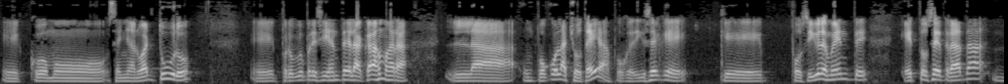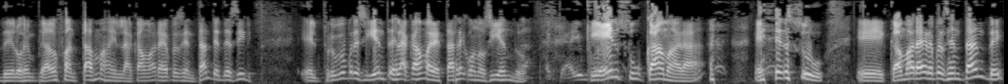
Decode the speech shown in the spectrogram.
Eh, como señaló Arturo, el propio presidente de la Cámara, la, un poco la chotea, porque dice que, que posiblemente esto se trata de los empleados fantasmas en la Cámara de Representantes. Es decir, el propio presidente de la Cámara está reconociendo ah, que en su Cámara, en su eh, Cámara de Representantes,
